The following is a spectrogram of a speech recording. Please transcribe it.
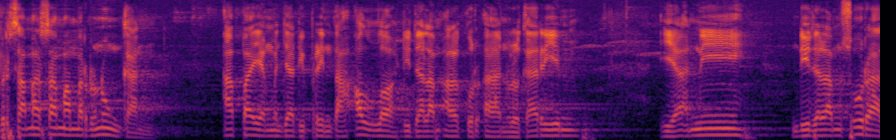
bersama-sama merenungkan apa yang menjadi perintah Allah di dalam Al-Qur'anul Karim yakni di dalam surat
